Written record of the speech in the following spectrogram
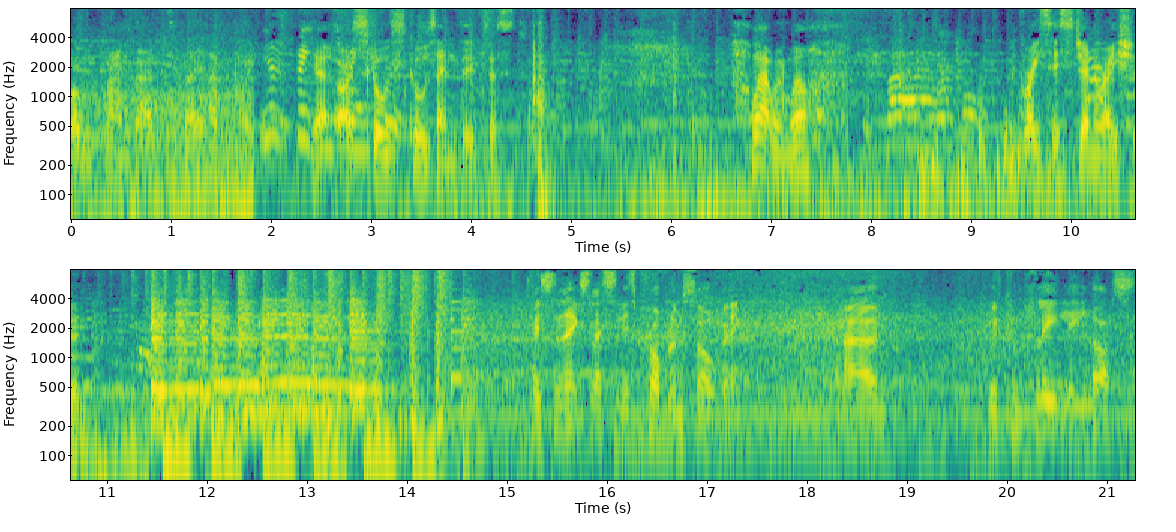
from Grandad today, haven't we? You Yeah. he's All right. been School's through? school's ended. Just. Well, that went well. The greatest generation. Okay, so the next lesson is problem solving. Um, we've completely lost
